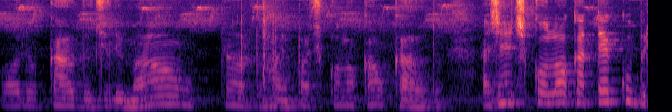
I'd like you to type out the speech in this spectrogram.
Olha o caldo de limão. Pronto, mãe, pode colocar o caldo. A gente coloca até cobrir.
